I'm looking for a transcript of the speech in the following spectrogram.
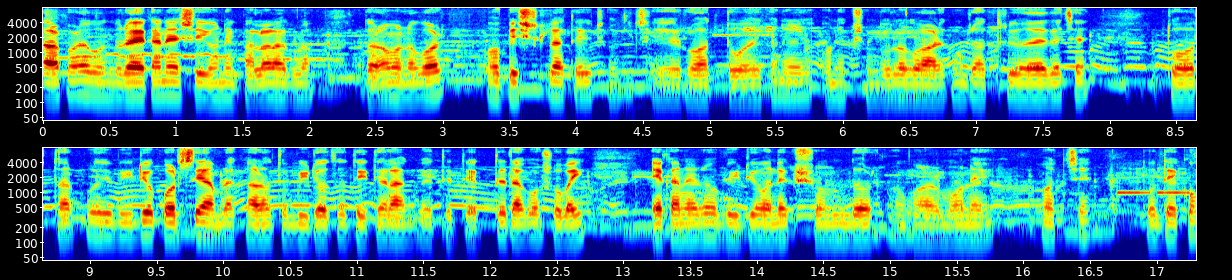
তারপরে বন্ধুরা, এখানে সেই অনেক ভালো লাগল। ধর্মনগর অফিস খেলাতে চলছে রথ। তো এখানে অনেক সুন্দর লাগল, আর এখন রাত্রি হয়ে গেছে। তো তারপরে ভিডিও করছি আমরা, কারণ তো ভিডিও তো দিতে লাগবে। তো দেখতে থাকো সবাই, এখানেরও ভিডিও অনেক সুন্দর আমার মনে হচ্ছে। তো দেখো।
